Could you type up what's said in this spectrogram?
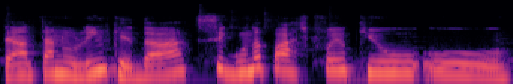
tá, tá, no link da segunda parte, que foi o que o, o,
